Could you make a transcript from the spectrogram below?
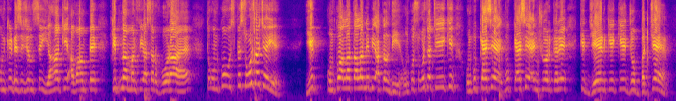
उनके डिसीज़न से यहाँ की आवाम पे कितना मनफी असर हो रहा है तो उनको उस पर सोचना चाहिए। ये उनको अल्लाह ताला ने भी अकल दी है। उनको सोचना चाहिए कि उनको कैसे, वो कैसे इंश्योर करे कि जे एंड के के जो बच्चे हैं,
